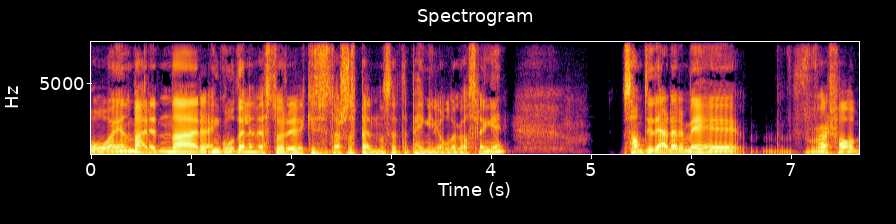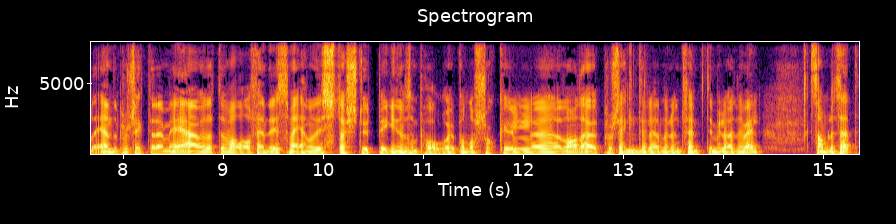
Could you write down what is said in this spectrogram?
og i en verden der en god del investorer ikke syns det er så spennende å sette penger i olje og gass lenger. Samtidig er dere med i hvert fall det ene prosjektet dere er med i, er jo dette Valhall Fenris, som er en av de største utbyggingene som pågår på norsk sokkel eh, nå. Det er jo et prosjekt til en rundt 50 milliarder, vel, samlet sett.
